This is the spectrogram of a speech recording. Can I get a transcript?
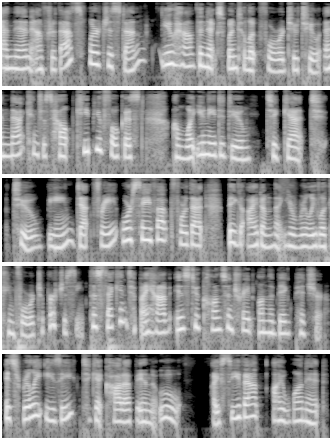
And then after that splurge is done, you have the next one to look forward to too. And that can just help keep you focused on what you need to do to get to being debt free or save up for that big item that you're really looking forward to purchasing. The second tip I have is to concentrate on the big picture. It's really easy to get caught up in, ooh, I see that. I want it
